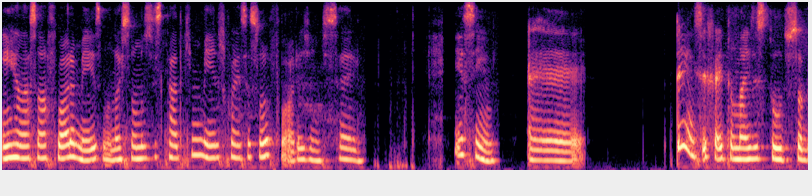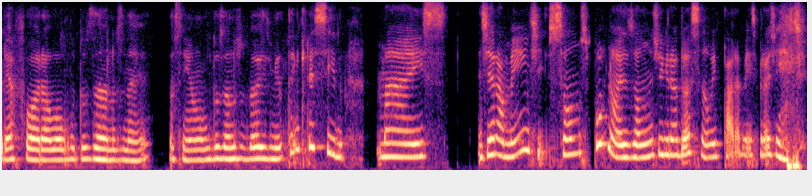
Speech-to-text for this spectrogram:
Em relação à flora mesmo, nós somos o estado que menos conhece a sua flora, gente, sério. E assim, é, tem se feito mais estudos sobre a flora ao longo dos anos, né? Assim, ao longo dos anos 2000 tem crescido, mas geralmente somos por nós, os alunos de graduação, e parabéns pra gente,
